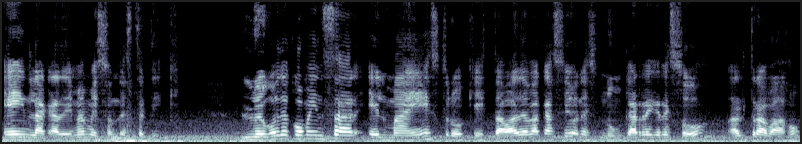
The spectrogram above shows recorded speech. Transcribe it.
en la Academia Maison de Estetic. Luego de comenzar, el maestro que estaba de vacaciones nunca regresó al trabajo,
